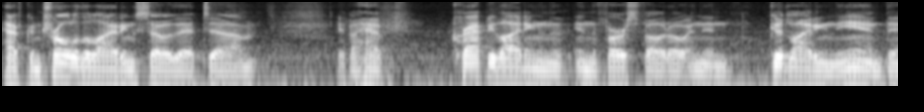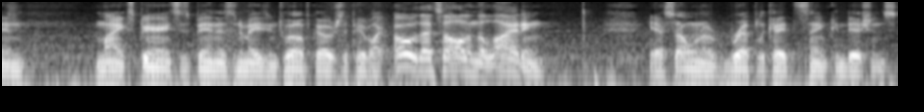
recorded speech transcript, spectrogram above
have control of the lighting so that um, if I have crappy lighting in the in the first photo and then good lighting in the end, then my experience has been as an Amazing 12 coach that people are like, oh, that's all in the lighting. Yes, I want to replicate the same conditions.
